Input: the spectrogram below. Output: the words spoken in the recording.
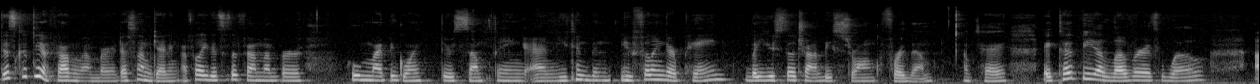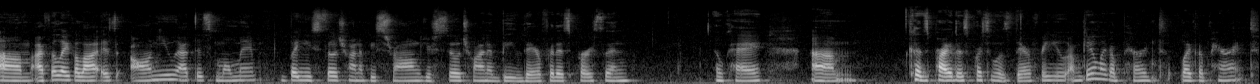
this could be a family member. That's what I'm getting. I feel like this is a family member who might be going through something and you can be you feeling their pain, but you're still trying to be strong for them. Okay. It could be a lover as well. Um, I feel like a lot is on you at this moment, but you're still trying to be strong. You're still trying to be there for this person. Okay. Um, because probably this person was there for you. I'm getting like a parent, like a parent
